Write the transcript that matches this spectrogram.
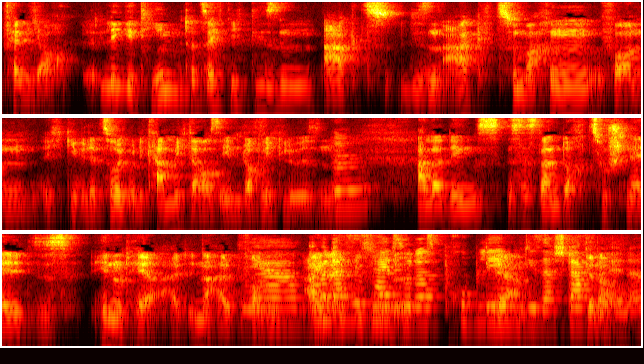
fände ich auch legitim, tatsächlich diesen Arc, diesen Arc zu machen von ich gehe wieder zurück und ich kann mich daraus eben doch nicht lösen. Mhm. Allerdings ist es dann doch zu schnell, dieses Hin und Her, halt innerhalb von ja, aber einer das Episode. ist halt so das Problem dieser Staffel, genau. ne?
